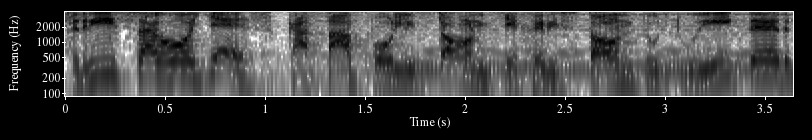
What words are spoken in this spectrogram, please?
Τρεις αγωγές κατά πολιτών και χρηστών του Twitter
